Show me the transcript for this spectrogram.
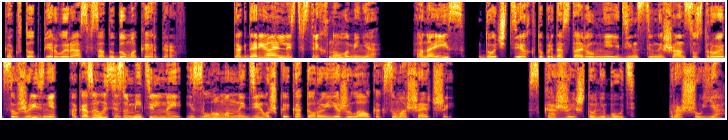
как в тот первый раз в саду дома Керперов. Тогда реальность встряхнула меня, Анаис, дочь тех, кто предоставил мне единственный шанс устроиться в жизни, оказалась изумительной, изломанной девушкой, которую я желал как сумасшедший. «Скажи что-нибудь», — прошу я.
